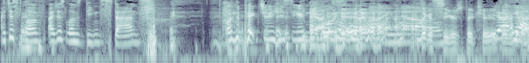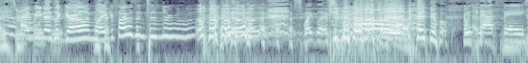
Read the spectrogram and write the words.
I just love, I just love Dean's stance on the picture you see in the Yeah. I know. It's like a Sears picture. It's Yeah. like Yeah. Sears I mean, as a girl, I'm like, if I was in Tinder, swipe left. I know. With that face.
